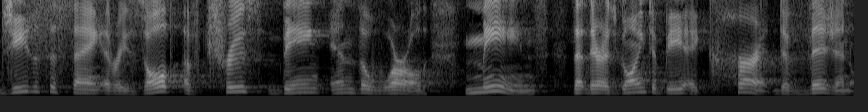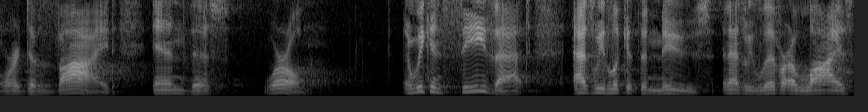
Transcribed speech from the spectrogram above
Jesus is saying a result of truth being in the world means that there is going to be a current division or a divide in this world. And we can see that as we look at the news and as we live our lives,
